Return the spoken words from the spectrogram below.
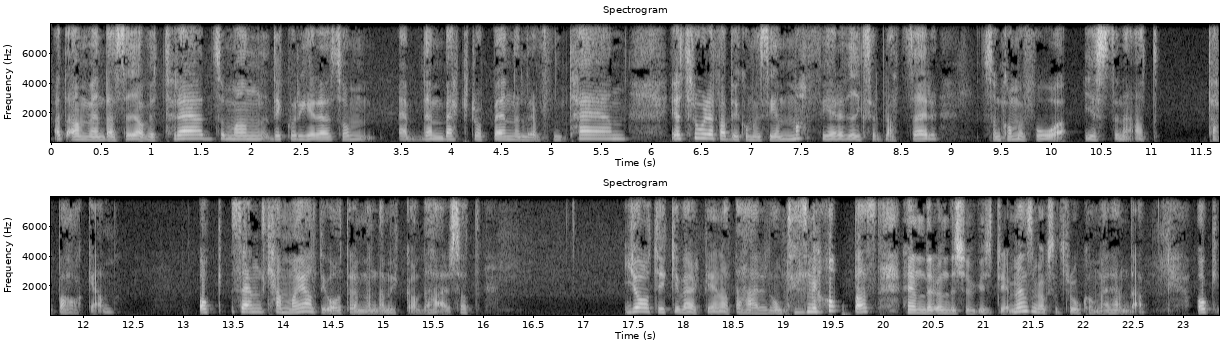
att använda sig av ett träd som man dekorerar som eh, den backdropen eller en fontän. Jag tror därför att vi kommer se maffigare vigselplatser som kommer få gästerna att tappa hakan. Och sen kan man ju alltid återanvända mycket av det här så att jag tycker verkligen att det här är någonting som jag hoppas händer under 2023 men som jag också tror kommer hända. Och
